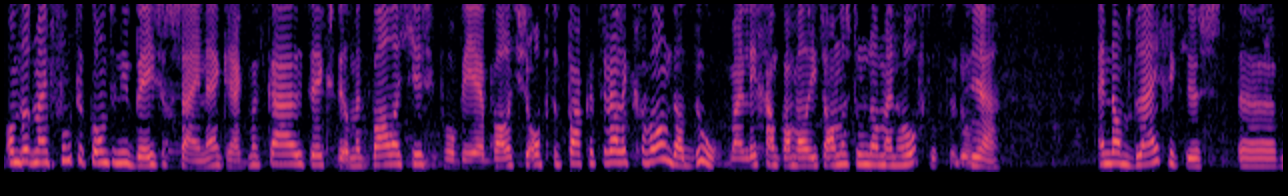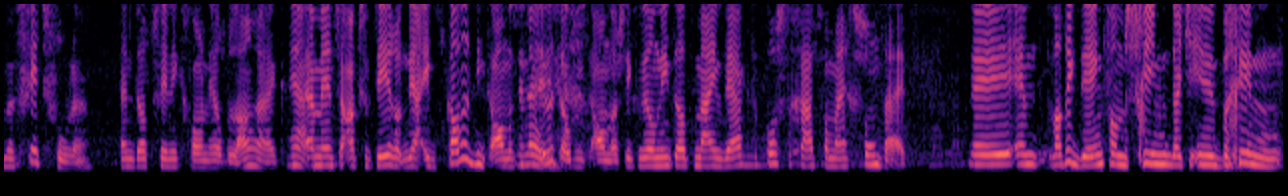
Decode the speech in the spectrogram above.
Omdat mijn voeten continu bezig zijn. Hè. Ik rek mijn kuiten, ik speel met balletjes. Ik probeer balletjes op te pakken terwijl ik gewoon dat doe. Mijn lichaam kan wel iets anders doen dan mijn hoofd hoeft te doen. ja. En dan blijf ik dus eh, me fit voelen. En dat vind ik gewoon heel belangrijk. Ja. En mensen accepteren, ja, ik kan het niet anders en Nee. ik wil het ook niet anders. Ik wil niet dat mijn werk ten koste gaat van mijn gezondheid. Nee, en wat ik denk van misschien dat je in het begin,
